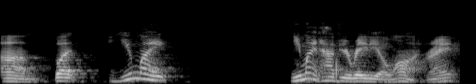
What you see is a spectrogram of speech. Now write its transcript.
Um, but you might you might have your radio on, right?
